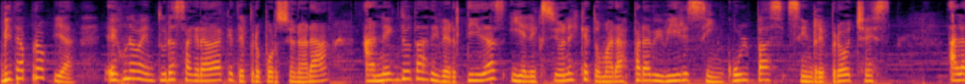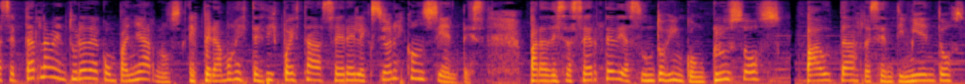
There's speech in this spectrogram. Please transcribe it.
Vida propia es una aventura sagrada que te proporcionará anécdotas divertidas y elecciones que tomarás para vivir sin culpas, sin reproches. Al aceptar la aventura de acompañarnos, esperamos estés dispuesta a hacer elecciones conscientes para deshacerte de asuntos inconclusos, pautas, resentimientos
